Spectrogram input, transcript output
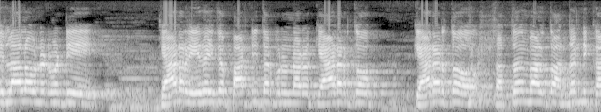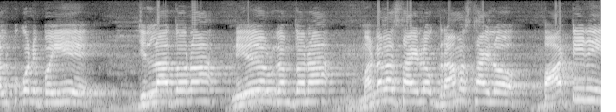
జిల్లాలో ఉన్నటువంటి క్యాడర్ ఏదైతే పార్టీ తరఫున ఉన్నారో క్యాడర్తో క్యాడర్తో సత్వంబాలతో అందరినీ కలుపుకొని పోయి జిల్లాతోనా నియోజకవర్గంతోనా మండల స్థాయిలో గ్రామ స్థాయిలో పార్టీని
